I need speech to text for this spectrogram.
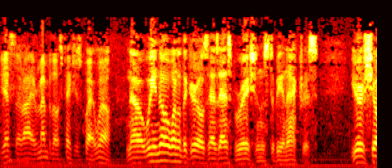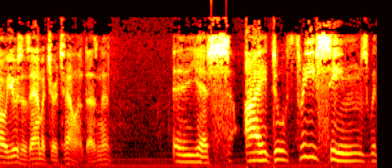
Yes, sir. I remember those pictures quite well. Now, we know one of the girls has aspirations to be an actress. Your show uses amateur talent, doesn't it? Uh, yes, I do three scenes with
